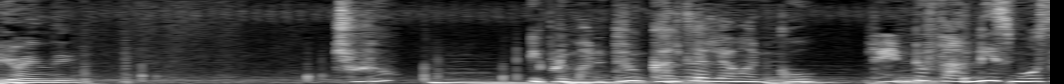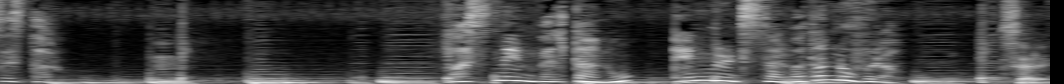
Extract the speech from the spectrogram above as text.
ఏమైంది? చూడు ఇప్పుడు మనిద్దరం కలిసి వెళ్ళామనుకో రెండు ఫ్యామిలీస్ మోసేస్తారు. ఫస్ట్ నేను వెళ్తాను టెన్ మినిట్స్ తర్వాత నువ్వు రా. సరే.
